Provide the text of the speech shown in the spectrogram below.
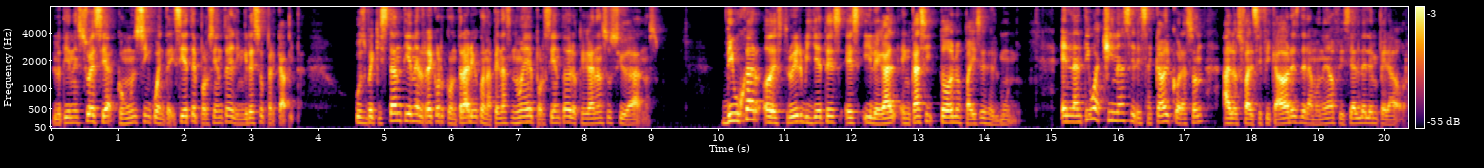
lo tiene Suecia con un 57% del ingreso per cápita. Uzbekistán tiene el récord contrario con apenas 9% de lo que ganan sus ciudadanos. Dibujar o destruir billetes es ilegal en casi todos los países del mundo. En la antigua China se le sacaba el corazón a los falsificadores de la moneda oficial del emperador.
